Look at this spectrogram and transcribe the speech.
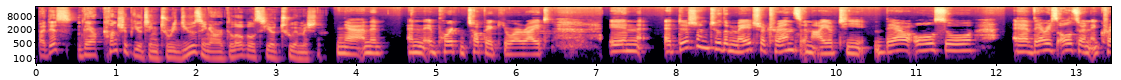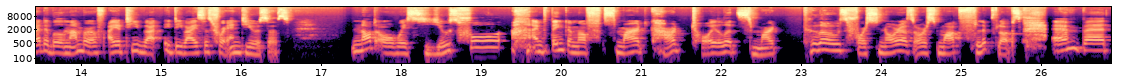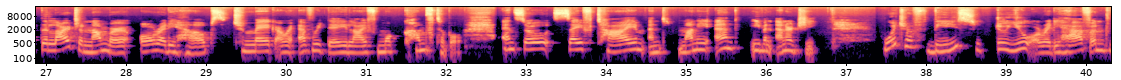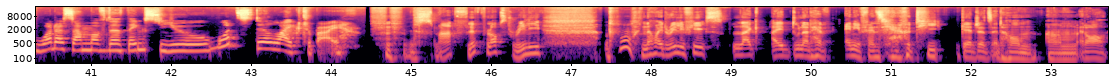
by this, they are contributing to reducing our global CO2 emission. Yeah, and an, an important topic, you are right. In addition to the major trends in IoT, there are also uh, there is also an incredible number of IoT devices for end users. Not always useful. I'm thinking of smart car toilets, smart pillows for snorers or smart flip flops. Um, but the larger number already helps to make our everyday life more comfortable and so save time and money and even energy. Which of these do you already have, and what are some of the things you would still like to buy? Smart flip flops, really? Now it really feels like I do not have any fancy IoT gadgets at home um, at all.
